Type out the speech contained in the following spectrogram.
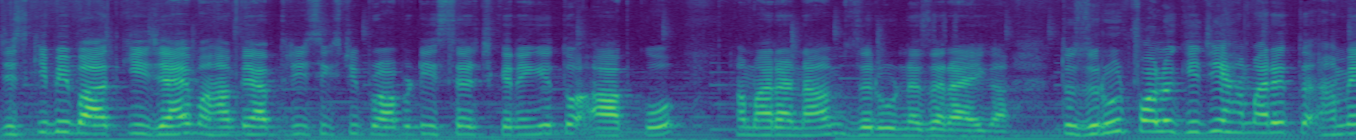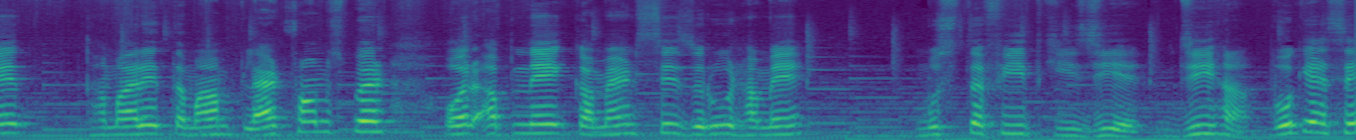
जिसकी भी बात की जाए, वहाँ पर आप थ्री प्रॉपर्टीज़ सर्च करेंगे तो आपको हमारा नाम ज़रूर नज़र आएगा। तो ज़रूर फॉलो कीजिए हमारे हमें, हमारे तमाम प्लेटफॉर्म्स पर और अपने कमेंट्स से ज़रूर हमें मुस्तफ़ कीजिए। जी हाँ वो कैसे?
